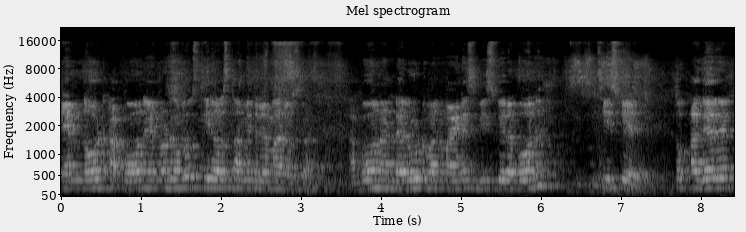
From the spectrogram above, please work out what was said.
M naught upon M naught का मतलब स्थिर अवस्था में द्रव्यमान है उसका। Upon under root one minus B square upon C square तो अगर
